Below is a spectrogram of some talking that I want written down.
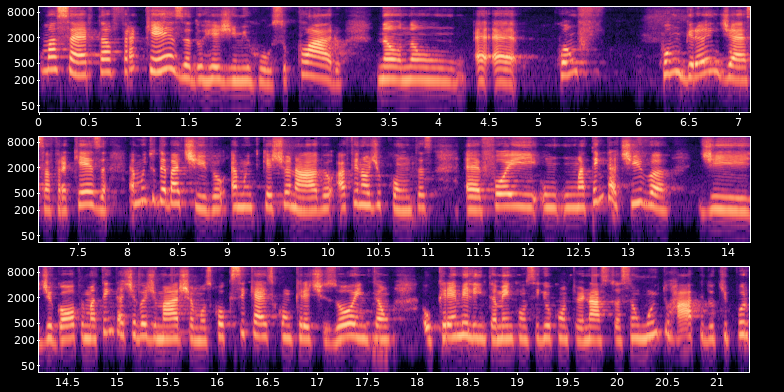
uma certa fraqueza do regime russo. Claro, não, não é, é, quão quão grande é essa fraqueza é muito debatível, é muito questionável. Afinal de contas, é, foi um, uma tentativa de, de, golpe, uma tentativa de marcha Moscou que sequer se concretizou. Então, o Kremlin também conseguiu contornar a situação muito rápido, que por,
